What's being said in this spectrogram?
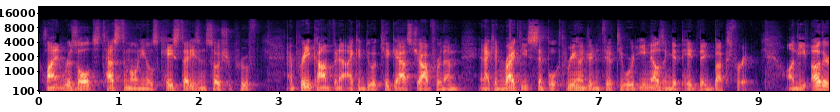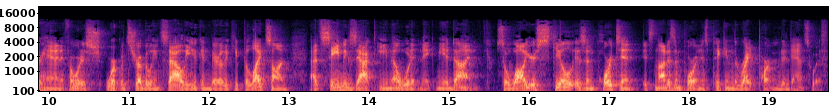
client results, testimonials, case studies, and social proof, I'm pretty confident I can do a kick ass job for them and I can write these simple 350 word emails and get paid big bucks for it. On the other hand, if I were to work with struggling Sally who can barely keep the lights on, that same exact email wouldn't make me a dime. So while your skill is important, it's not as important as picking the right partner to dance with.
